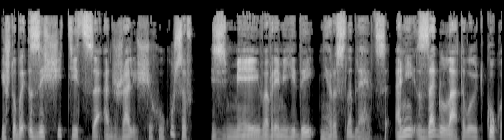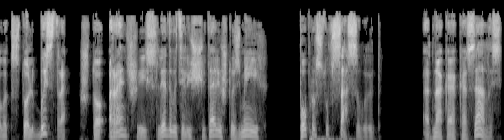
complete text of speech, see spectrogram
И чтобы защититься от жалящих укусов, змеи во время еды не расслабляются. Они заглатывают куколок столь быстро, что раньше исследователи считали, что змеи их попросту всасывают. Однако оказалось,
